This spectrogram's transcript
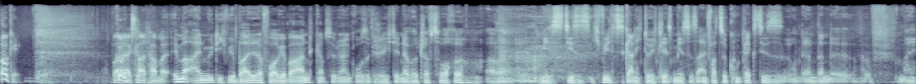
okay. Wirecard haben wir immer einmütig, wir beide davor gewarnt. Gab es wieder eine große Geschichte in der Wirtschaftswoche. Aber mir ist dieses, ich will das gar nicht durchlesen. Mir ist das einfach zu komplex, dieses und, und dann äh, mein,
